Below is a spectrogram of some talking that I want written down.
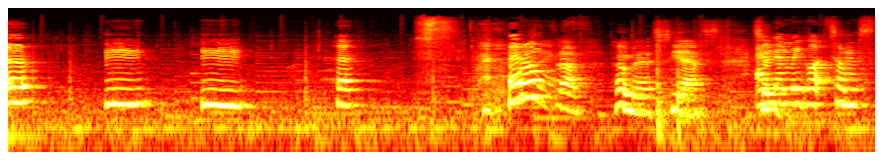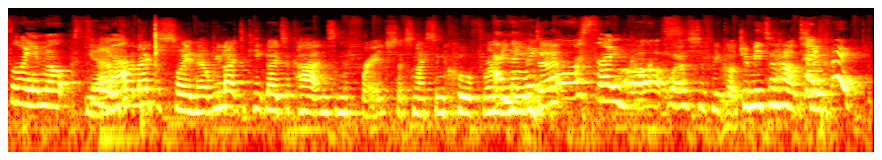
uh, mm, mm, huh. well done. Hummus, yes. So, and then we got some soy milk yeah, here. we've got loads of soy milk. We like to keep loads of cartons in the fridge, so it's nice and cool for when and we then need we it. also Oh, got what else have we got? Do you me to help? Tofu.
